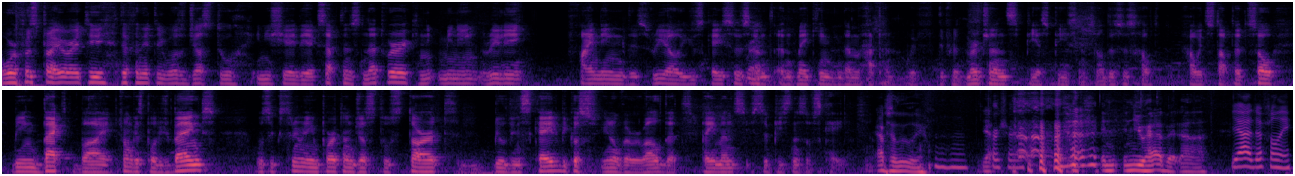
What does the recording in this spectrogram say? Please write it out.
Our first priority definitely was just to initiate the acceptance network, n- meaning really finding these real use cases and, and making them happen with different merchants, PSPs, and so on. This is how, how it started. So being backed by strongest Polish banks was extremely important just to start building scale because you know very well that payments is a business of scale. Absolutely, Yeah. For sure. and, and you have it. Uh, Yeah, definitely.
